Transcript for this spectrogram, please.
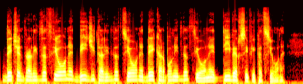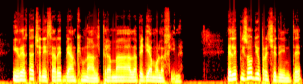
Decentralizzazione, digitalizzazione, decarbonizzazione e diversificazione. In realtà ce ne sarebbe anche un'altra, ma la vediamo alla fine. Nell'episodio precedente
